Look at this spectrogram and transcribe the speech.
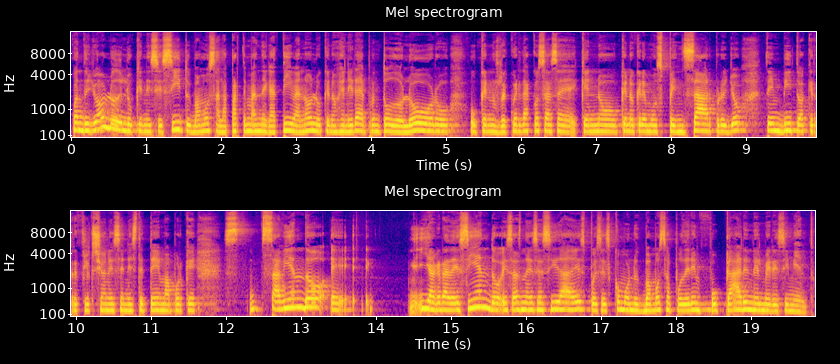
Cuando yo hablo de lo que necesito y vamos a la parte más negativa, ¿no? Lo que nos genera de pronto dolor o, que nos recuerda cosas eh, que, no, que no queremos pensar, pero yo te invito a que reflexiones en este tema porque sabiendo eh, y agradeciendo esas necesidades, pues es como nos vamos a poder enfocar en el merecimiento.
